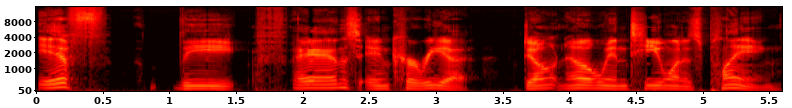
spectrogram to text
if the fans in Korea don't know when T1 is playing,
